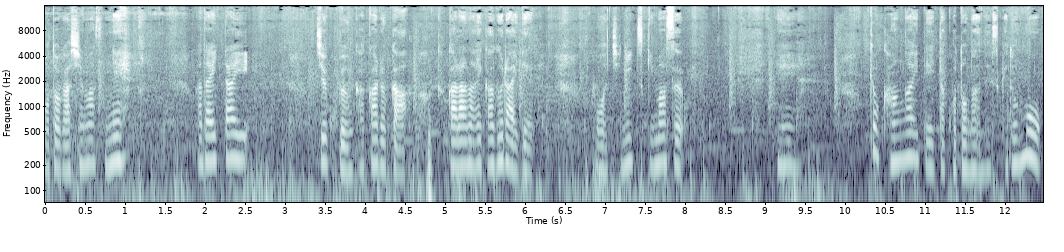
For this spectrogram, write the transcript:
音がしますね、ま、だいたい10分かかるかからないかぐらいでお家に着きます、えー、今日考えていたことなんですけども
